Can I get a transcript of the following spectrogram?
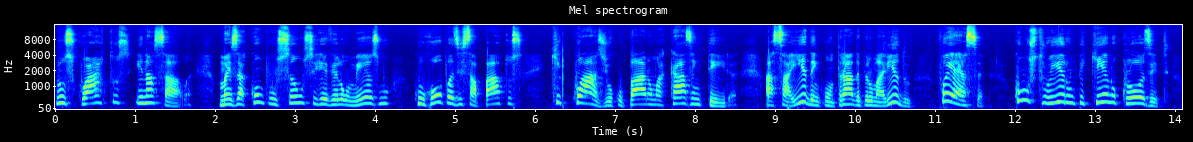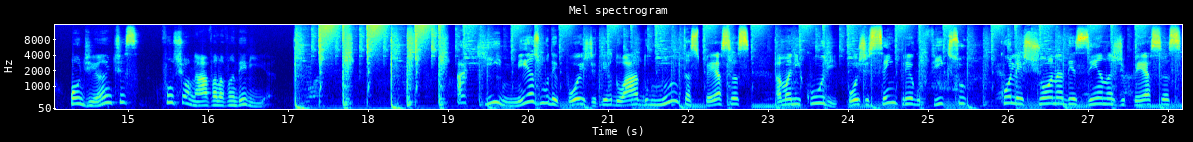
nos quartos e na sala. Mas a compulsão se revelou mesmo com roupas e sapatos que quase ocuparam a casa inteira. A saída encontrada pelo marido foi essa: construir um pequeno closet onde antes funcionava a lavanderia. Aqui, mesmo depois de ter doado muitas peças, a manicure, hoje sem emprego fixo, coleciona dezenas de peças,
